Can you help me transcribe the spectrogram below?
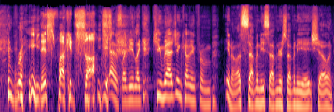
right. this fucking sucks. Yes, I mean, like, can you imagine coming from you know a seventy-seven or seventy-eight show and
